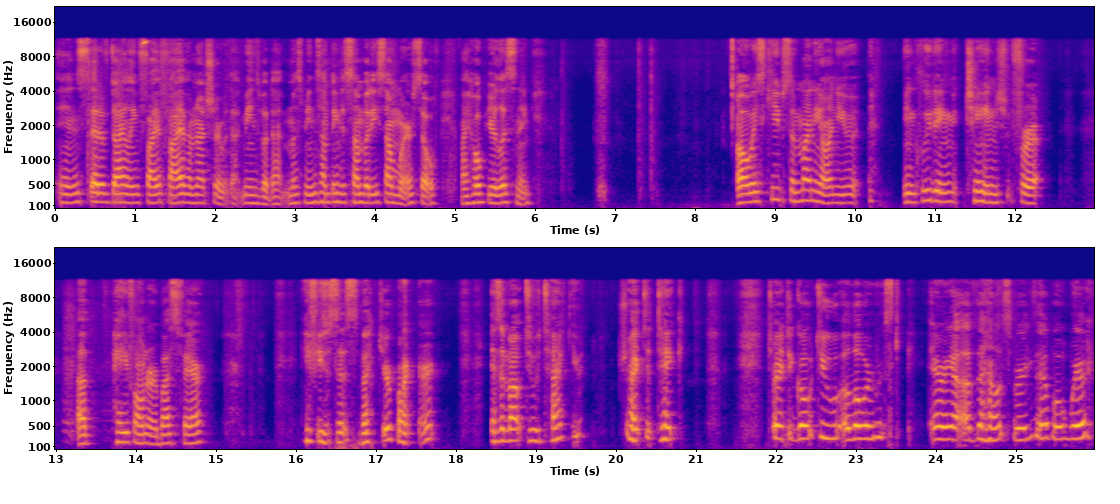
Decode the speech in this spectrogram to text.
instead of dialing 55. I'm not sure what that means, but that must mean something to somebody somewhere. So I hope you're listening. Always keep some money on you, including change for a payphone or a bus fare. If you suspect your partner is about to attack you, try to take, try to go to a lower risk area of the house, for example, where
